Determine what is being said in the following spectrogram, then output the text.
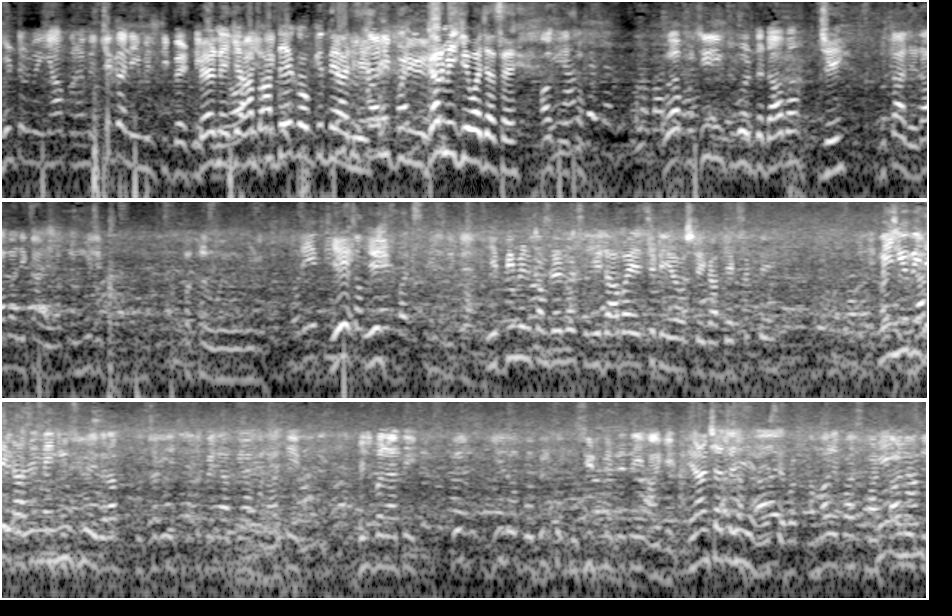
विंटर में यहाँ पर हमें जगह नहीं मिलती बैठने बैठने की आप आप देखो कितने हुई है। गर्मी की वजह से। Okay so we are proceeding toward the dhaba जी। दिखा दे ढाबा दिखा दे अपने मुझे पकड़ा हुआ है वो वीडियो और ये ये female ये complaint box में कंप्लेंट बॉक्स ये ढाबा है सिटी यूनिवर्सिटी का आप देख सकते हैं। मेन्यू भी दिखा दे मेन्यू मेन्यू अगर आपको चाहिए सबसे पहले आप यहाँ बनाते बिल बनाते फिर ये लोग वो बिल को प्रोसीड कर देते हैं आगे। इनाम शाह चाहिए बाद हमारे पास स्मार्ट कार्ड होते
